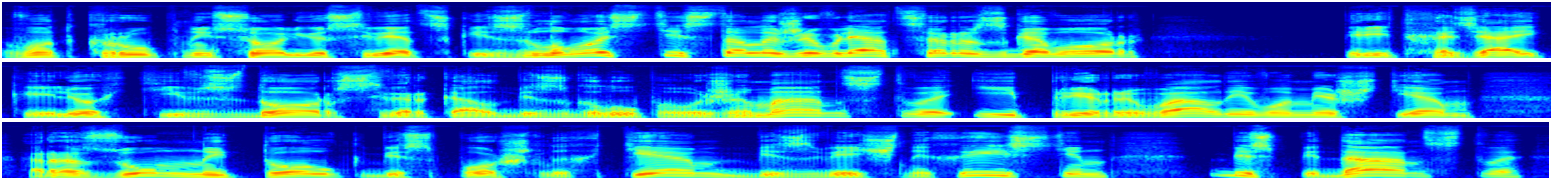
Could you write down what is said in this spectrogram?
Вот крупной солью светской злости стал оживляться разговор. Перед хозяйкой легкий вздор сверкал без глупого жеманства и прерывал его меж тем разумный толк без пошлых тем, без вечных истин, без педанства —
